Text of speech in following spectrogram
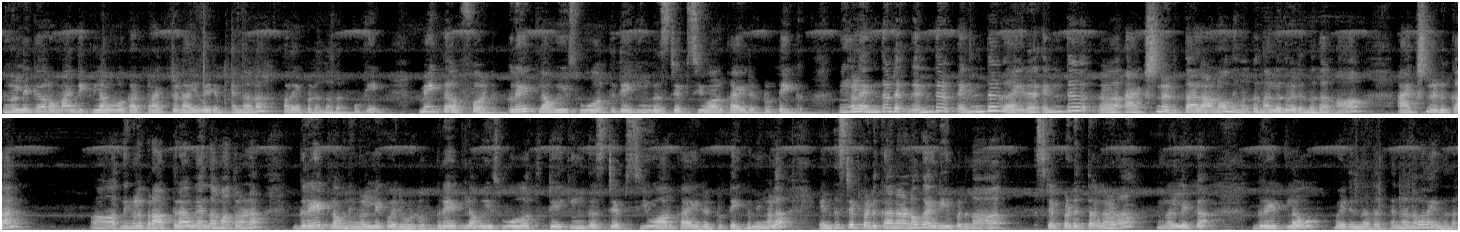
നിങ്ങളിലേക്ക് റൊമാന്റിക് ലവ് ഒക്കെ അട്രാക്റ്റഡ് ആയി വരും എന്നാണ് പറയപ്പെടുന്നത്. Okay make the effort great love is worth taking the steps you are guided to take നിങ്ങൾ എന്ത് എന്ത് എന്ത് ഗൈഡ് എന്ത് ആക്ഷൻ എടുത്താലാണോ നിങ്ങൾക്ക് നല്ലത് വരുന്നത്? ആ ആക്ഷൻ എടുക്കാൻ നിങ്ങൾ പ്രാപ്തരാകുക എന്നാൽ മാത്രമാണ് ഗ്രേറ്റ് ലവ് നിങ്ങളിലേക്ക് വരുള്ളൂ great love is worth taking the steps you are guided to take നിങ്ങൾ എന്ത് സ്റ്റെപ്പ് എടുക്കാനാണോ ഗൈഡ് ചെയ്യപ്പെടുന്നത് ആ സ്റ്റെപ്പ് എടുത്താലാണ് നിങ്ങളിലേക്ക് ഗ്രേറ്റ് ലവ് വരുന്നത് എന്നാണ് പറയുന്നത്.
